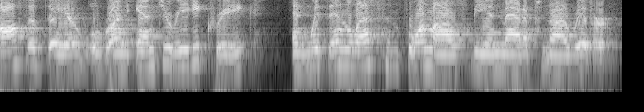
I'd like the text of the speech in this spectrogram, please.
off of there will run into Reedy Creek and within less than four miles be in Mattaponi River.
